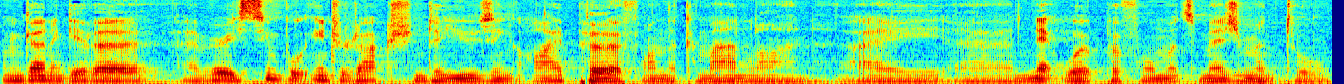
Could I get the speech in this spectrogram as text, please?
I'm going to give a, a, very simple introduction to using iPerf on the command line, a, a network performance measurement tool.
